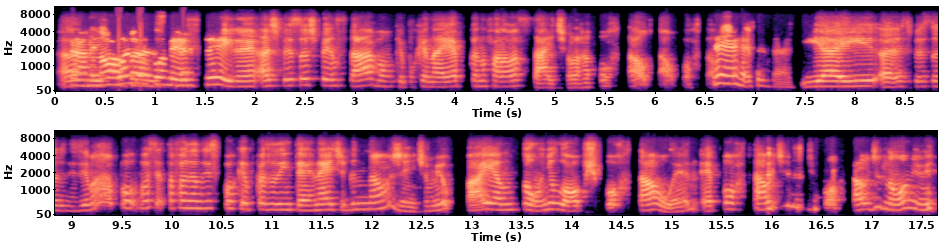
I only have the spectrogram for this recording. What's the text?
para novas. Quando eu né? comecei, né, as pessoas pensavam que porque na época não falava site, falava portal tal, portal. É, é verdade. E aí as pessoas diziam: "Ah, pô, você está fazendo isso por quê? Por causa da internet?" Eu digo, não, gente, o meu pai é Antônio Lopes Portal, é, é portal de, de portal de nome mesmo.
